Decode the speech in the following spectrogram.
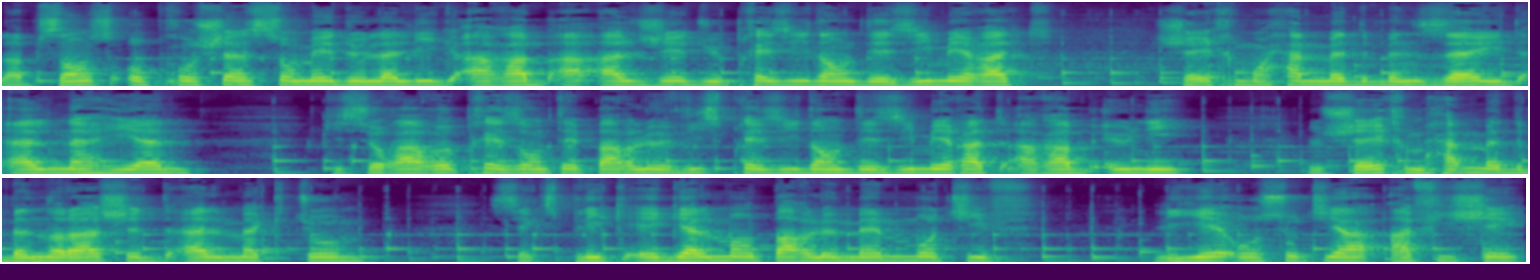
l'absence au prochain sommet de la Ligue arabe à Alger du président des Émirats, Sheikh Mohammed Ben Zayed Al Nahyan, qui sera représenté par le vice-président des Émirats arabes unis, le Sheikh Mohammed Ben Rashid Al Maktoum, s'explique également par le même motif lié au soutien affiché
